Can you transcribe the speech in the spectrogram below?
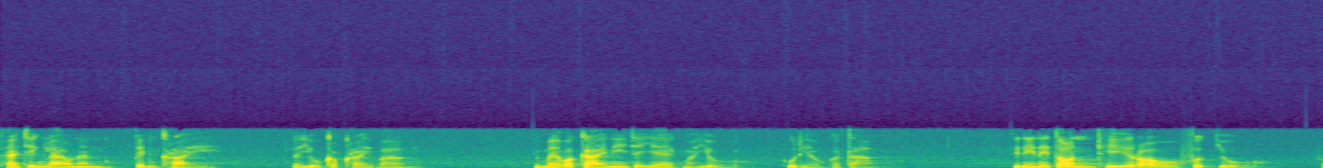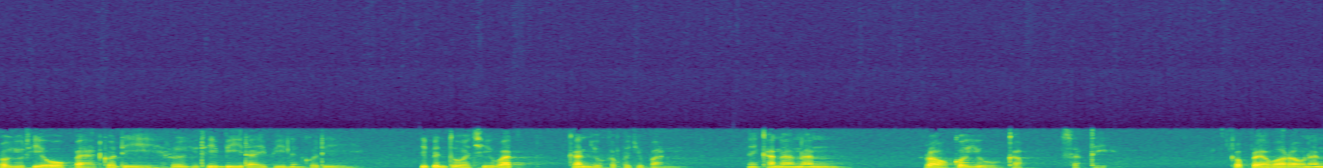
แท้จริงแล้วนั้นเป็นใคร และอยู่กับใครบ้าง ถึงแม้ว่ากายนี้จะแยกมาอยู่ผู้เดียวก็ตาม ทีนี้ในตอนที่เราฝึกอยู่ เราอยู่ที่โอแปดก็ดี หรืออยู่ที่บีใดบีหนึ่งก็ดี ที่เป็นตัวชี้วัดการอยู่กับปัจจุบัน ในขณะนั้น เราก็อยู่กับสติ ก็แปลว่าเรานั้น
